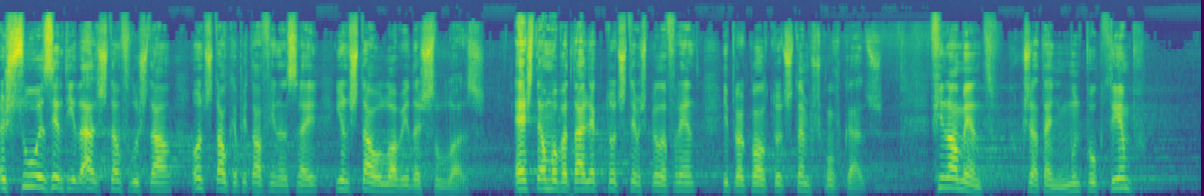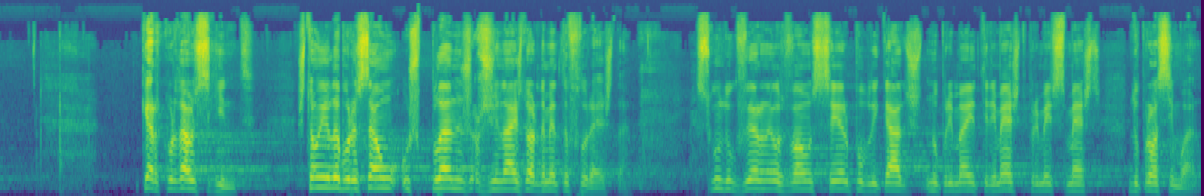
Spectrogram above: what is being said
as suas entidades de gestão florestal, onde está o capital financeiro e onde está o lobby das celuloses. Esta é uma batalha que todos temos pela frente e para a qual todos estamos convocados. Finalmente, porque já tenho muito pouco tempo, quero recordar o seguinte: estão em elaboração os planos regionais de ordenamento da floresta. Segundo o Governo, eles vão ser publicados no primeiro trimestre, primeiro semestre do próximo ano.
